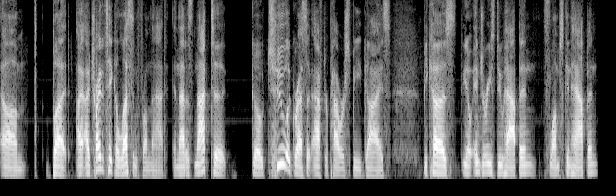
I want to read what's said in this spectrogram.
Um, but I, I try to take a lesson from that, and that is not to go too aggressive after power speed guys, because you know injuries do happen, slumps can happen,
